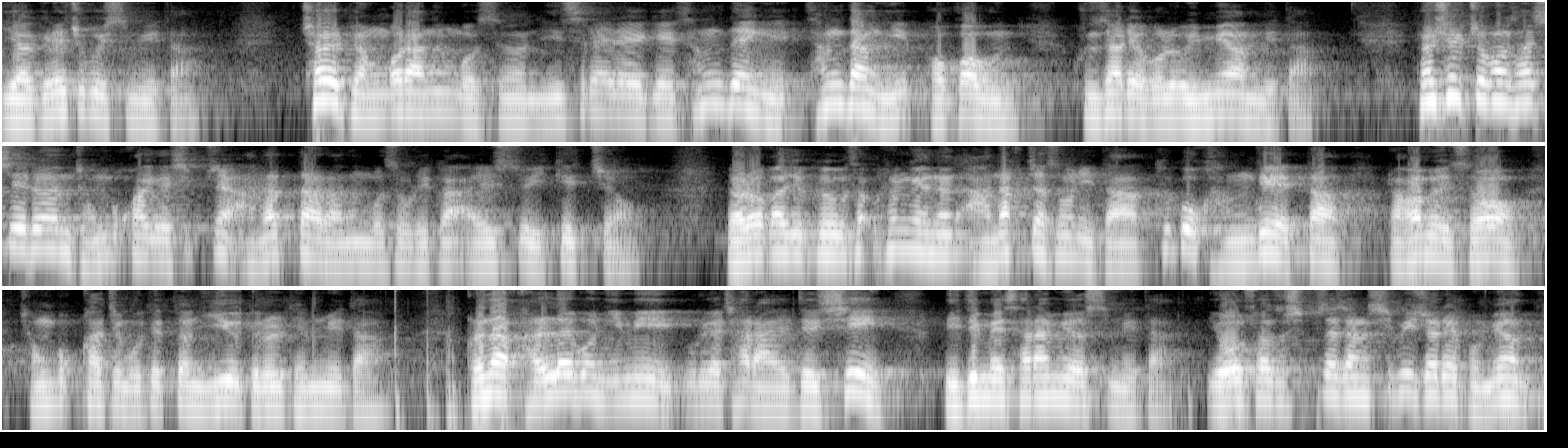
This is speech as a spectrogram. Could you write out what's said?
이야기를 해주고 있습니다. 철병거라는 것은 이스라엘에게 상당히, 상당히 버거운 군사력을 의미합니다. 현실적으로 사실은 정복하기가 쉽지 않았다라는 것을 우리가 알 수 있겠죠. 여러 가지 그 형에는 안악자손이다, 크고 강대했다라고 하면서 정복하지 못했던 이유들을 댑니다. 그러나 갈렙은 이미 우리가 잘 알듯이 믿음의 사람이었습니다. 여호수아서 14장 12절에 보면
